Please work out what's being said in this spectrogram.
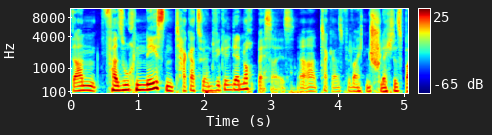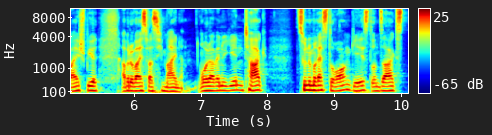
dann versuch einen nächsten Tacker zu entwickeln, der noch besser ist. Ja, Tacker ist vielleicht ein schlechtes Beispiel, aber du weißt, was ich meine. Oder wenn du jeden Tag zu einem Restaurant gehst und sagst,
